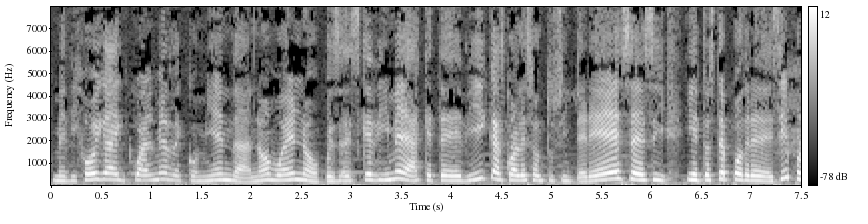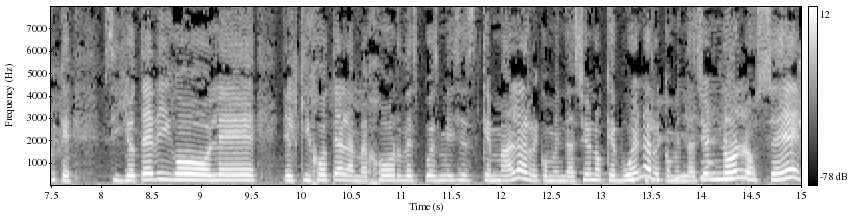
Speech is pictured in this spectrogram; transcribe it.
me dijo, "Oiga, ¿y cuál me recomienda?" No, bueno, pues es que dime a qué te dedicas, cuáles son tus intereses y, entonces te podré decir, porque si yo te digo lee El Quijote, a lo mejor después me dices qué mala recomendación o qué buena recomendación, no lo sé.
